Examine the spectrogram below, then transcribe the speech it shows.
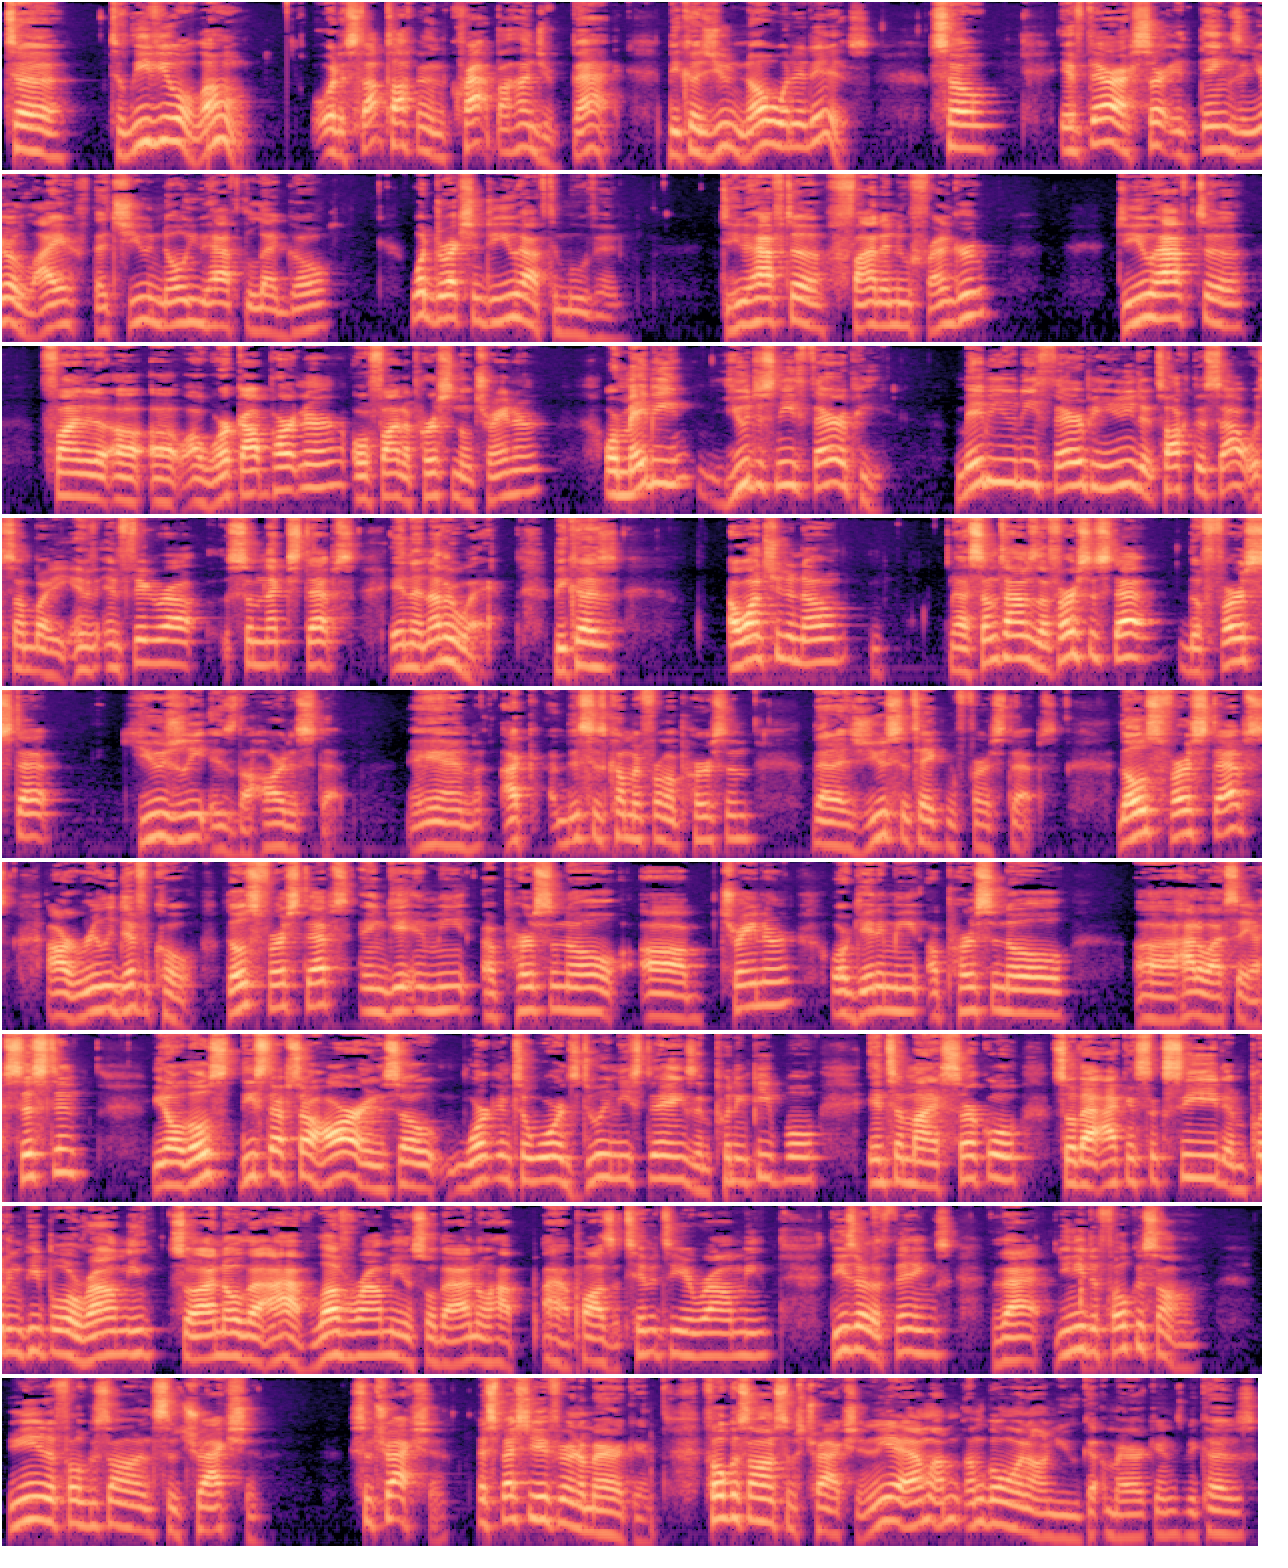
to to leave you alone or to stop talking crap behind your back because you know what it is. So, if there are certain things in your life that you know you have to let go, what direction do you have to move in? Do you have to find a new friend group? Do you have to find a, a, a workout partner or find a personal trainer? Or maybe you just need therapy. Maybe you need therapy. You need to talk this out with somebody and, and figure out some next steps in another way. Because I want you to know that sometimes the first step, the first step usually is the hardest step. And I, this is coming from a person that is used to taking first steps. Those first steps are really difficult. Those first steps in getting me a personal uh, trainer or getting me a personal, uh, how do I say, assistant. You know, those these steps are hard, and so working towards doing these things and putting people into my circle so that I can succeed and putting people around me so I know that I have love around me and so that I know how I have positivity around me. These are the things that you need to focus on. You need to focus on subtraction. Subtraction, especially if you're an American. Focus on subtraction. Yeah, I'm, I'm, I'm going on you Americans because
